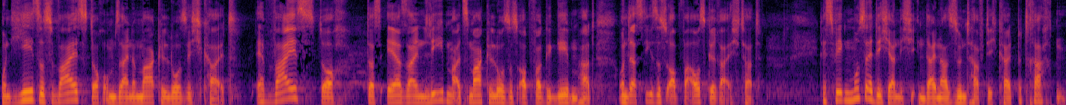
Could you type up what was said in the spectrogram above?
Und Jesus weiß doch um seine Makellosigkeit. Er weiß doch, dass er sein Leben als makelloses Opfer gegeben hat und dass dieses Opfer ausgereicht hat. Deswegen muss er dich ja nicht in deiner Sündhaftigkeit betrachten,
